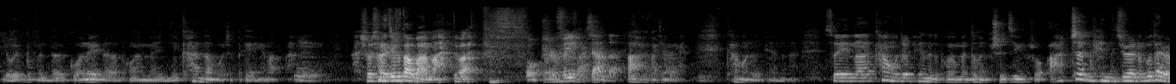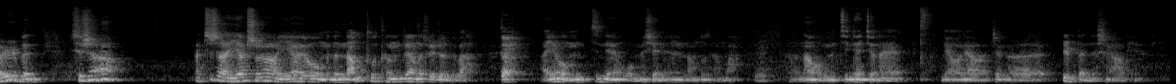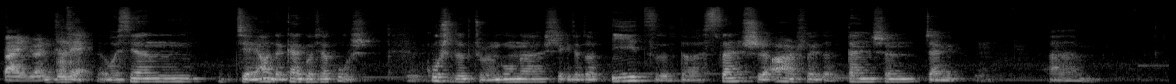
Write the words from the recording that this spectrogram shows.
有一部分的国内的朋友们已经看到过这部电影了，嗯，说出来就是盗版嘛，对吧？不是非法下载，啊，非法下载看过这个片子的，所以呢，看过这个片子的朋友们都很吃惊，说啊，这个片子居然能够代表日本去申奥，啊，至少也要申奥，也要有我们的狼图腾这样的水准，对吧？对。啊，因为我们今年我们选的是狼图腾嘛。嗯。啊那我们今天就来聊聊这个日本的申奥片。百元之恋，我先简要的概括一下故事。故事的主人公呢是一个叫做一子的三十二岁的单身宅女，嗯，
